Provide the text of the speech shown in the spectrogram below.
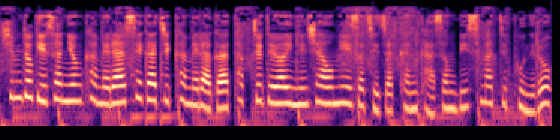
심도 계산용 카메라 3가지 카메라가 탑재되어 있는 샤오미에서 제작한 가성비 스마트폰으로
